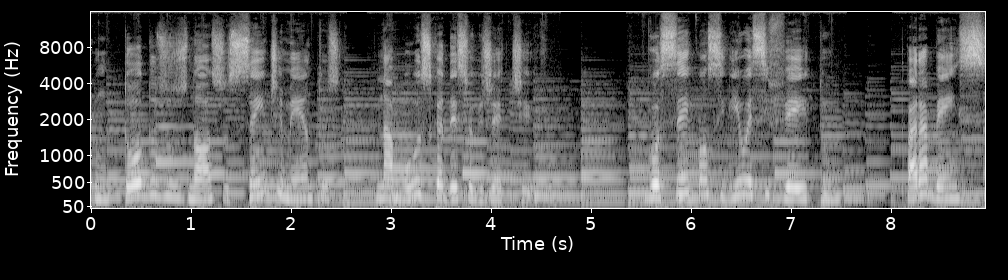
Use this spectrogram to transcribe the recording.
com todos os nossos sentimentos na busca desse objetivo. Você conseguiu esse feito. Parabéns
